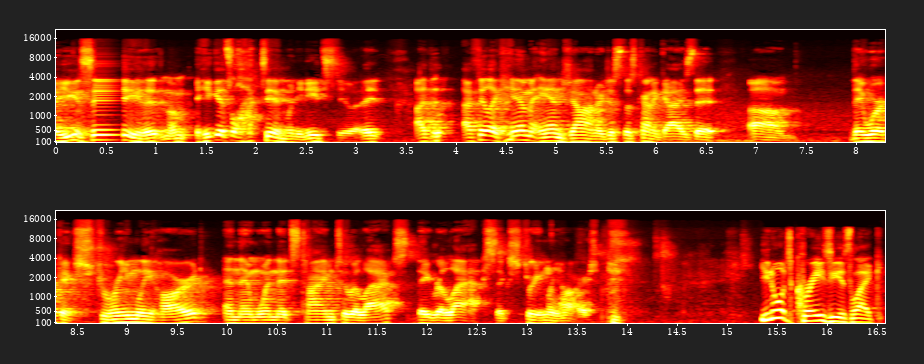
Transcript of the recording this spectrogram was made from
you can see that um, he gets locked in when he needs to. It, I I feel like him and John are just those kind of guys that um, they work extremely hard, and then when it's time to relax, they relax extremely hard. You know what's crazy is like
